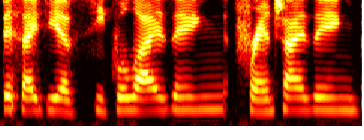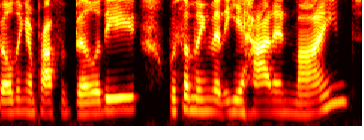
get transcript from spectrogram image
this idea of sequelizing, franchising, building a profitability was something that he had in mind.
